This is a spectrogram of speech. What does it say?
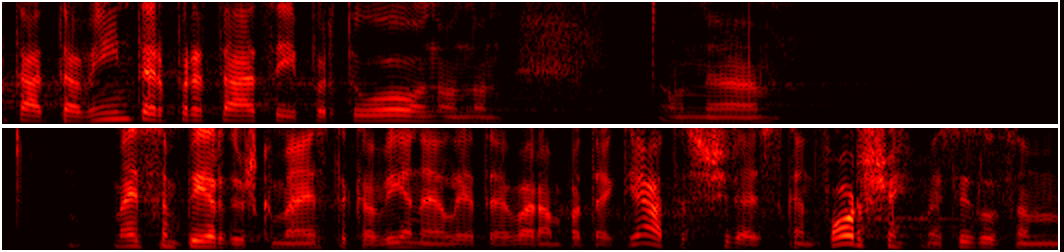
ir tāda tava interpretācija par to. Un, un, un, un, uh, mēs esam pieraduši, ka mēs vienai lietai varam pateikt, jā, tas šis skan forši. Mēs izlasām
